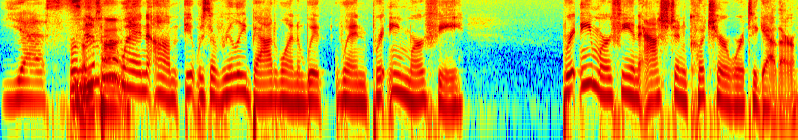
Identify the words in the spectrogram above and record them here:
Yes. Remember Sometime. when um, it was a really bad one with when Brittany Murphy, Brittany Murphy and Ashton Kutcher were together.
